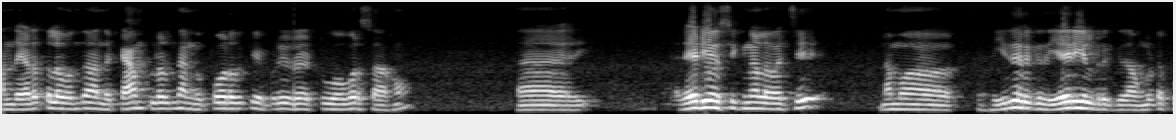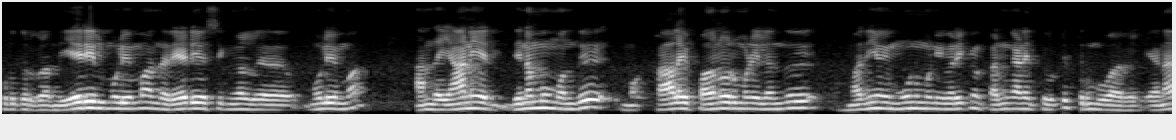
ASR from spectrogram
அந்த இடத்துல வந்து அந்த கேம்ப்லேருந்து அங்கே போகிறதுக்கு எப்படி ஒரு டூ ஹவர்ஸ் ஆகும். ரேடியோ சிக்னலை வச்சு நம்ம இது இருக்குது ஏரியல் இருக்குது அவங்ககிட்ட கொடுத்துருக்கோம் அந்த ஏரியல் மூலிமா அந்த ரேடியோ சிக்னல் மூலிமா அந்த யானையை தினமும் வந்து காலை பதினோரு மணிலேருந்து மதியம் மூணு மணி வரைக்கும் கண்காணித்து விட்டு திரும்புவார்கள். ஏன்னா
